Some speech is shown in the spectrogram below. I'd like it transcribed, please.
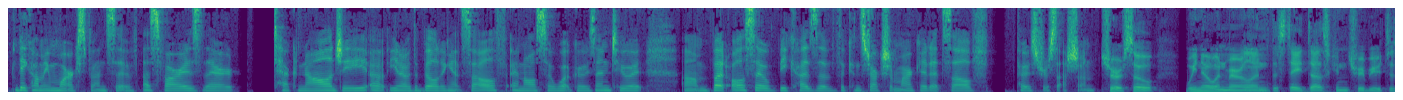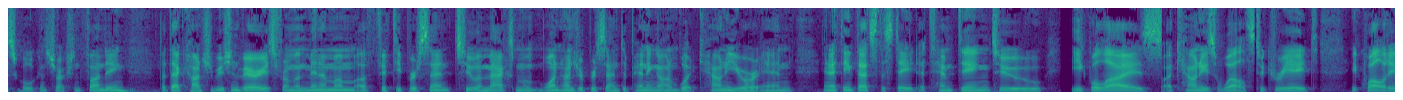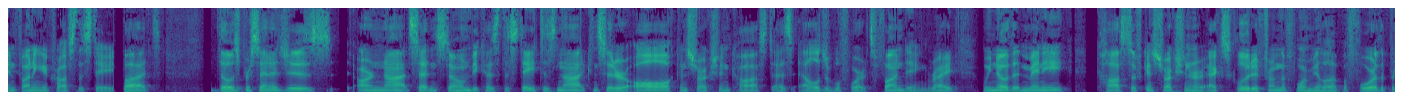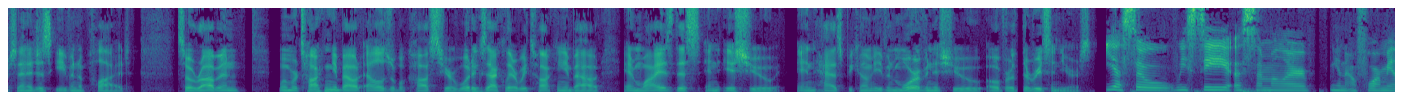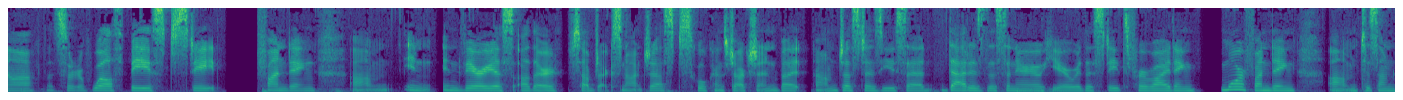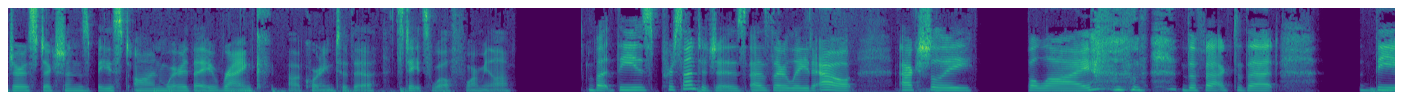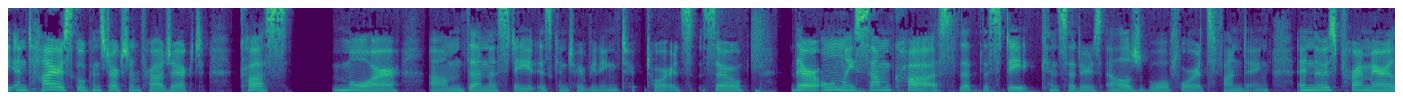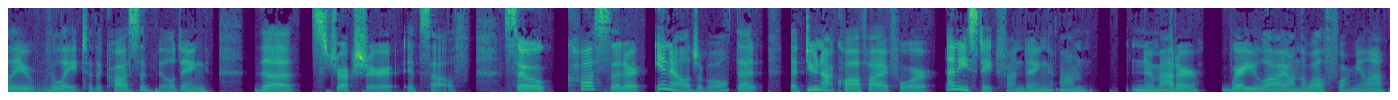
becoming more expensive as far as their technology, uh, you know, the building itself, and also what goes into it, um, but also because of the construction market itself post recession. Sure. So we know in Maryland the state does contribute to school construction funding, but that contribution varies from a minimum of 50% to a maximum of 100% depending on what county you're in. And I think that's the state attempting to equalize a county's wealth to create equality in funding across the state. But those percentages are not set in stone because the state does not consider all construction costs as eligible for its funding, right? We know that many costs of construction are excluded from the formula before the percentage is even applied. So, Robin, when we're talking about eligible costs here, what exactly are we talking about, and why is this an issue and has become even more of an issue over the recent years? Yeah, so we see a similar, you know, formula that's sort of wealth-based state funding um, in in various other subjects, not just school construction. But um, just as you said, that is the scenario here, where the state's providing more funding um, to some jurisdictions based on where they rank according to the state's wealth formula. But these percentages, as they're laid out, actually belie the fact that the entire school construction project costs more um, than the state is contributing to, towards. So there are only some costs that the state considers eligible for its funding, and those primarily relate to the cost of building the structure itself. So costs that are ineligible, that that do not qualify for any state funding, um, no matter where you lie on the wealth formula,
